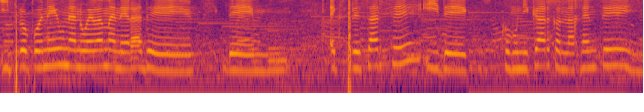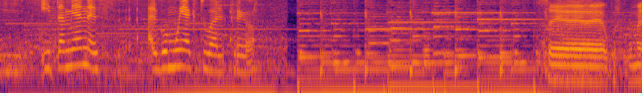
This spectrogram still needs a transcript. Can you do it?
y, propone una nueva manera de, de mm, expresarse y de comunicar con la gente y, y también es algo muy actual, creo. Eh, pues me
